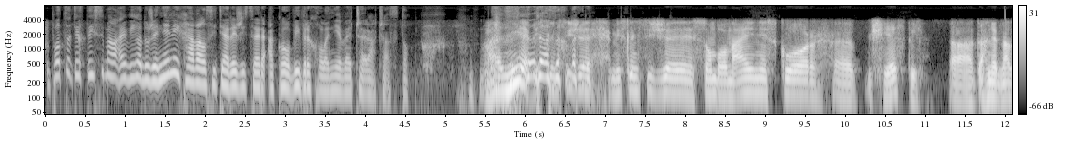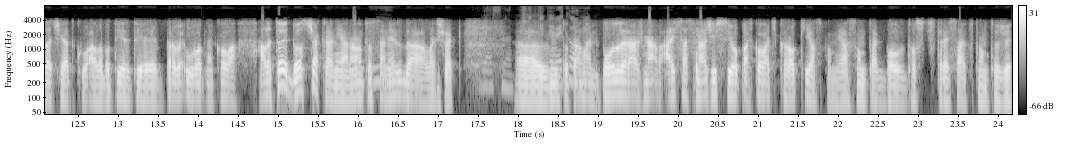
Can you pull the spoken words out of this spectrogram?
V podstate ty si mal aj výhodu, že nenechával si ťa režisér ako vyvrcholenie večera často. Nie, myslím si, že, myslím si, že som bol najneskôr e, šiestý. a hneď na začiatku, alebo tie, tie prvé úvodné kola. Ale to je dosť čakania, no, to sa mhm. nezdá, ale však uh, to tam len pozeráš, na, aj sa snažíš si opakovať kroky, aspoň ja som tak bol dosť stresák v tomto, že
